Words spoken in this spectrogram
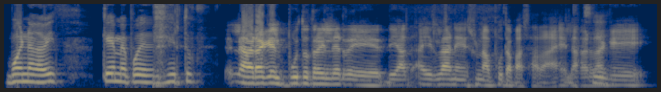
Bueno, David, ¿qué me puedes decir tú? La verdad que el puto tráiler de, de, Island es una puta pasada, ¿eh? La verdad que,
